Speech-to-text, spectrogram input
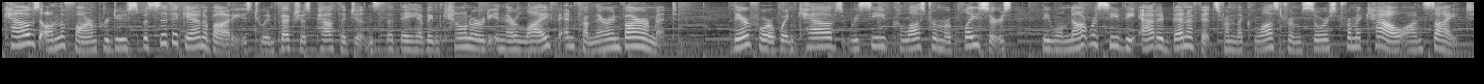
Cows on the farm produce specific antibodies to infectious pathogens that they have encountered in their life and from their environment. Therefore, when calves receive colostrum replacers, they will not receive the added benefits from the colostrum sourced from a cow on site.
